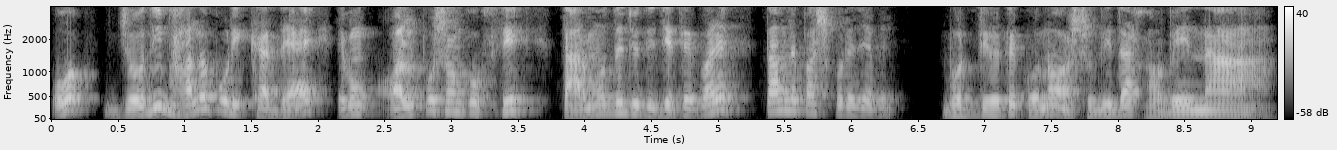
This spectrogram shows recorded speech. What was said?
ও যদি ভালো পরীক্ষা দেয় এবং অল্প সংখ্যক সিট তার মধ্যে যদি যেতে পারে, তাহলে পাশ করে যাবে। ভর্তি হতে কোনো অসুবিধা হবে না।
